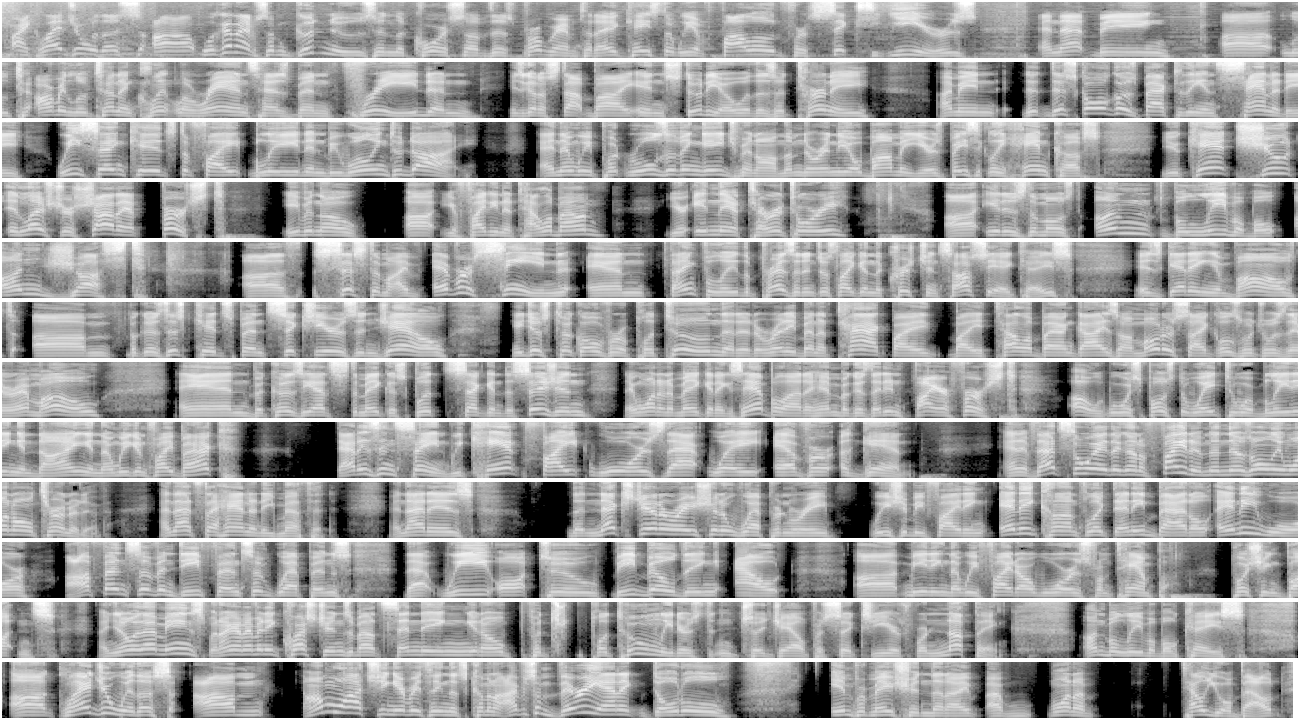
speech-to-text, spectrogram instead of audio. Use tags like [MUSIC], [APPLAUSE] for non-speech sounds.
All right, glad you're with us. Uh, we're going to have some good news in the course of this program today. A case that we have followed for six years, and that being uh, Lieutenant, Army Lieutenant Clint Lorance has been freed, and he's going to stop by in studio with his attorney. I mean, th- this all goes back to the insanity. We send kids to fight, bleed, and be willing to die. And then we put rules of engagement on them during the Obama years, basically handcuffs. You can't shoot unless you're shot at first, even though uh, you're fighting the Taliban. You're in their territory. Uh, it is the most unbelievable, unjust uh, system I've ever seen. And thankfully, the president, just like in the Kristian Saucier case, is getting involved um, because this kid spent six years in jail. He just took over a platoon that had already been attacked by by Taliban guys on motorcycles, which was their MO. And because he has to make a split second decision, they wanted to make an example out of him because they didn't fire first. Oh, we're supposed to wait till we're bleeding and dying and then we can fight back? That is insane. We can't fight wars that way ever again. And if that's the way they're going to fight him, then there's only one alternative, and that's the Hannity method. And that is the next generation of weaponry. We should be fighting any conflict, any battle, any war, offensive and defensive weapons that we ought to be building out, uh, meaning that we fight our wars from Tampa, pushing buttons. And you know what that means? We're not going to have any questions about sending, you know, pl- platoon leaders to jail for six years for nothing. Unbelievable case. Uh, glad you're with us. Um, I'm watching everything that's coming out. I have some very anecdotal information that I, I want to tell you about.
